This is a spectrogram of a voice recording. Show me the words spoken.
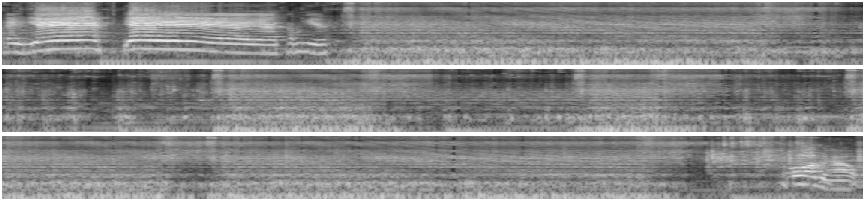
Hey, yeah, yeah, yeah, yeah, yeah, yeah, come here. Oh, I'm out.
